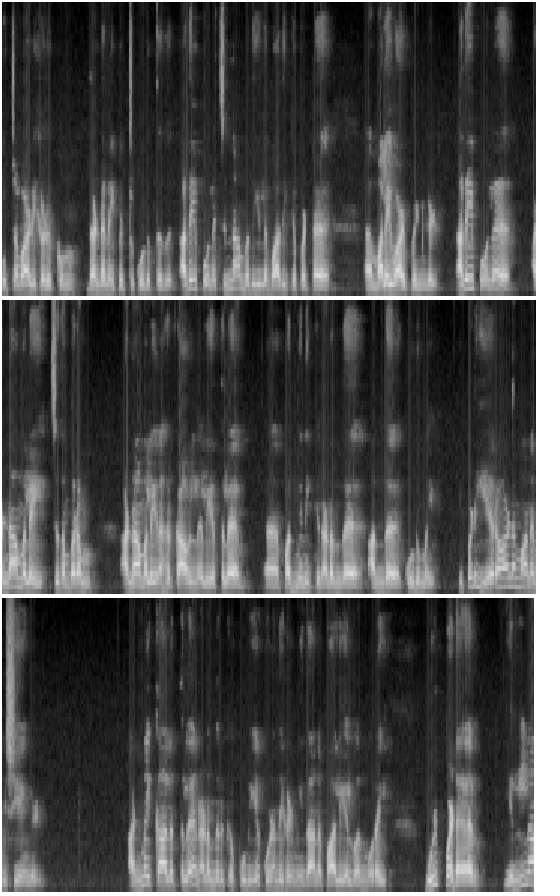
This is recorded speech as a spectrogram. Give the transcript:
குற்றவாளிகளுக்கும் தண்டனை பெற்றுக் கொடுத்தது. அதே போல சின்னாம்பதியில் பாதிக்கப்பட்ட மலைவாழ் பெண்கள். அதே போல அண்ணாமலை சிதம்பரம் அண்ணாமலை நகர் காவல் நிலையத்தில் பத்மினிக்கு நடந்த அந்த கொடுமை. இப்படி ஏராளமான விஷயங்கள். அண்மை காலத்தில் நடந்திருக்கக்கூடிய குழந்தைகள் மீதான பாலியல் வன்முறை உள்பட எல்லா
